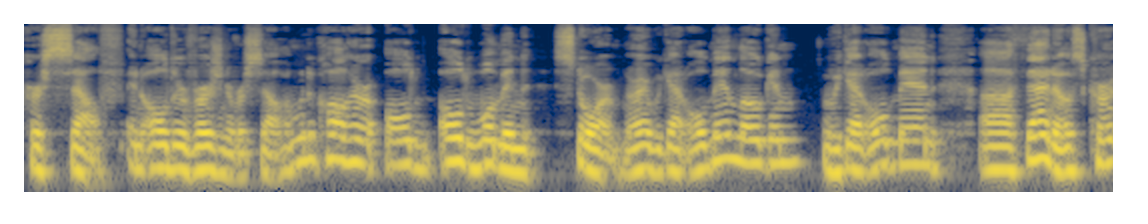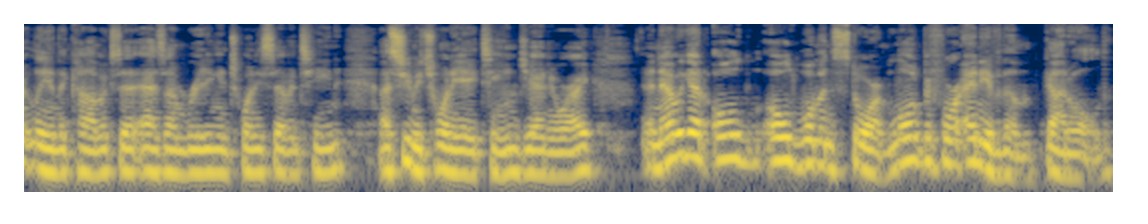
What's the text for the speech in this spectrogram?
herself, an older version of herself. I'm going to call her old old woman Storm. All right, we got old man Logan, we got old man uh, Thanos currently in the comics as I'm reading in 2017, excuse me, 2018 January, and now we got old old woman Storm long before any of them got old.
